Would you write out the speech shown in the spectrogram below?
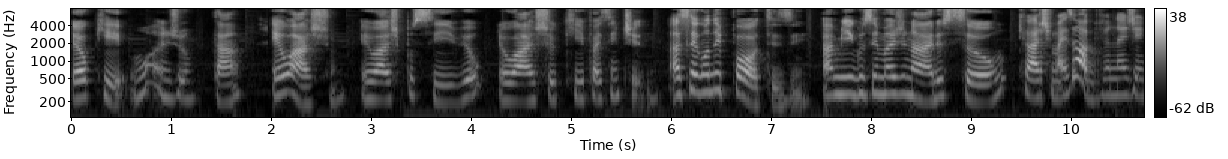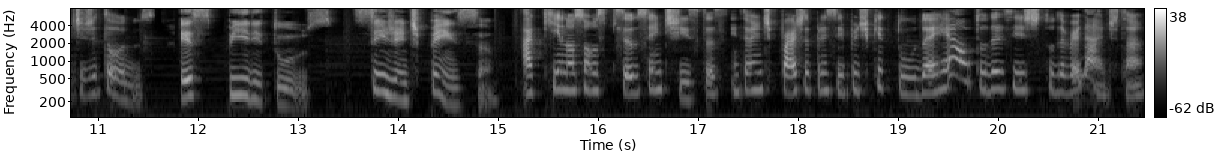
é o quê? Um anjo, tá? Eu acho, eu acho possível, eu acho que faz sentido. A segunda hipótese: amigos imaginários são Que eu acho mais óbvio, né, gente, de todos. espíritos. Sim, gente, pensa. Aqui nós somos pseudocientistas, então a gente parte do princípio de que tudo é real, tudo existe, tudo é verdade, tá?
